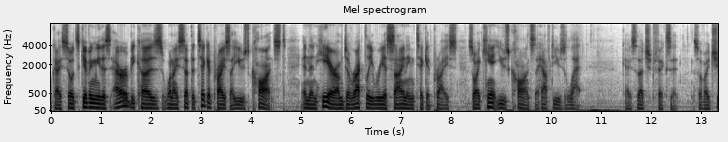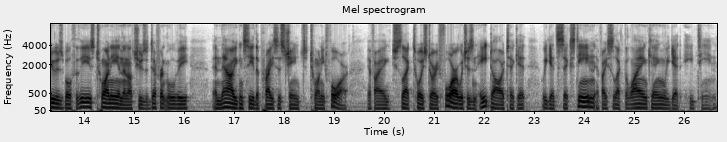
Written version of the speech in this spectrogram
Okay, so it's giving me this error because when I set the ticket price, I used const. And then here, I'm directly reassigning ticket price. So I can't use const, I have to use let. Okay, so that should fix it. So if I choose both of these, 20, and then I'll choose a different movie, and now you can see the price has changed to 24. If I select Toy Story 4, which is an $8 ticket, we get 16. If I select the Lion King, we get 18.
